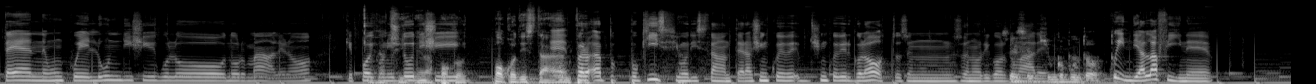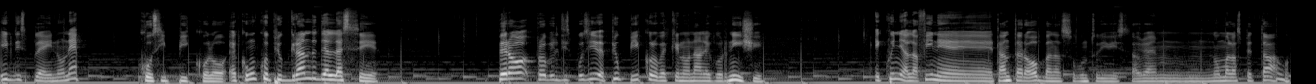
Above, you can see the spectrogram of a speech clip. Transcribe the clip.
X, comunque l'11, quello normale, no? Che poi con il Era 12. poco, poco distante. Eh, però è po- pochissimo distante, era 5 5,8 se non, se non ricordo Sì, male. sì, 5.8. Quindi alla fine il display non è così piccolo, è comunque più grande dell'SE. Però proprio il dispositivo è più piccolo perché non ha le cornici. E quindi alla fine tanta roba da questo punto di vista, cioè mm, non me l'aspettavo.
